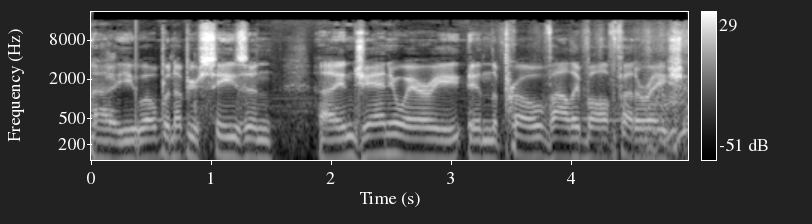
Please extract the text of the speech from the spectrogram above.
Uh, you open up your season uh, in January in the Pro Volleyball Federation.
